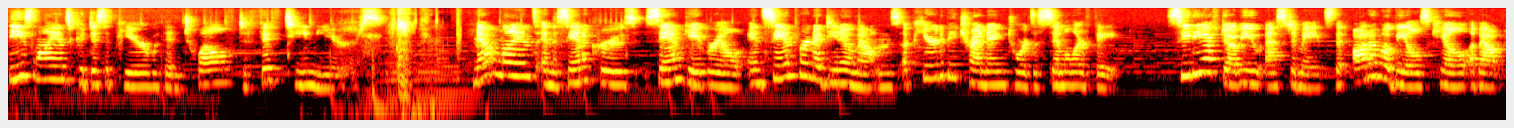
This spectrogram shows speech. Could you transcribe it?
these lions could disappear within 12 to 15 years. Mountain lions in the Santa Cruz, San Gabriel, and San Bernardino Mountains appear to be trending towards a similar fate. CDFW estimates that automobiles kill about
